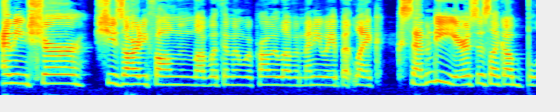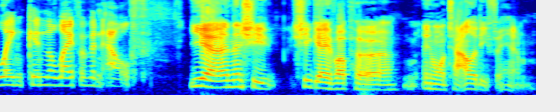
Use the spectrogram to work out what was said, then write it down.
I mean, sure, she's already fallen in love with him and would probably love him anyway, but like 70 years is like a blink in the life of an elf. Yeah, and then she she gave up her immortality for him.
